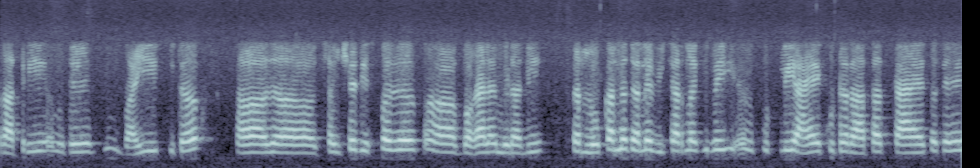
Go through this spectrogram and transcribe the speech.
रात्री मध्ये बाई तिथं अ, संशयास्पद बघायला मिळाली. तर लोकांना त्याला विचारलं की भाई कुठली आहे कुठं राहतात काय आहे? तर ते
